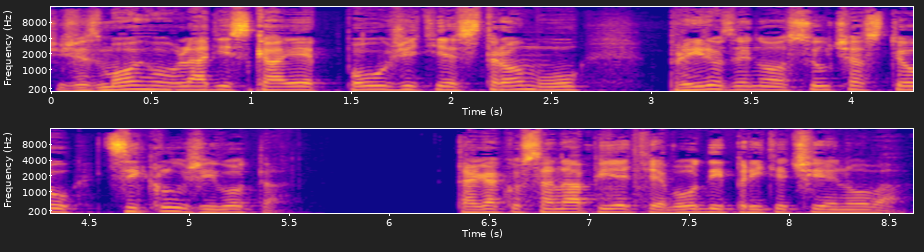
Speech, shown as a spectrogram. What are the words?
Čiže z môjho hľadiska je použitie stromu prírodzenou súčasťou cyklu života. Tak ako sa napijete vody, pritečie nová.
